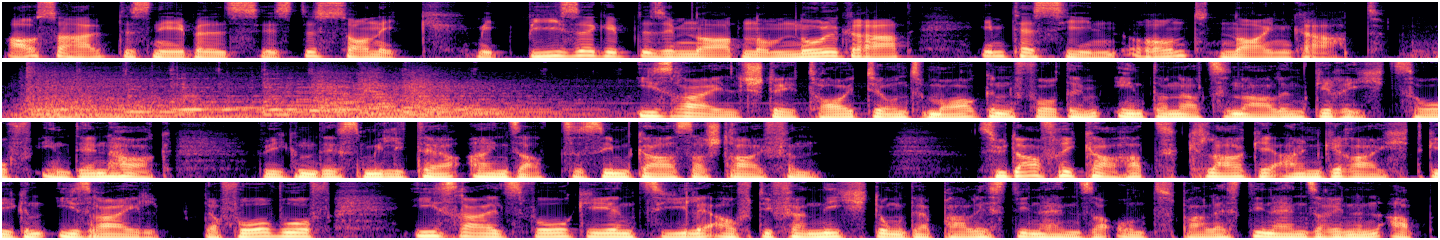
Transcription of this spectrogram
Außerhalb des Nebels ist es sonnig. Mit Biese gibt es im Norden um 0 Grad, im Tessin rund 9 Grad. Israel steht heute und morgen vor dem Internationalen Gerichtshof in Den Haag wegen des Militäreinsatzes im Gazastreifen. Südafrika hat Klage eingereicht gegen Israel. Der Vorwurf, Israels Vorgehen ziele auf die Vernichtung der Palästinenser und Palästinenserinnen ab.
